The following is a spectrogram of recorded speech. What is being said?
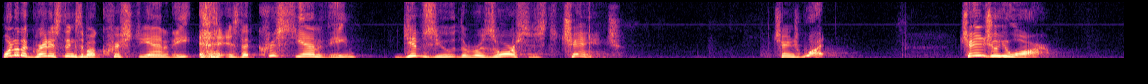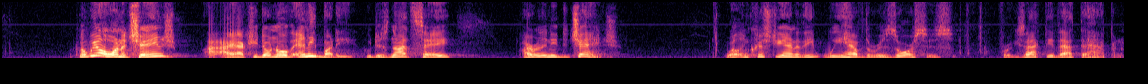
One of the greatest things about Christianity is that Christianity gives you the resources to change. Change what? Change who you are. Now, we all want to change. I actually don't know of anybody who does not say, I really need to change. Well, in Christianity, we have the resources for exactly that to happen.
